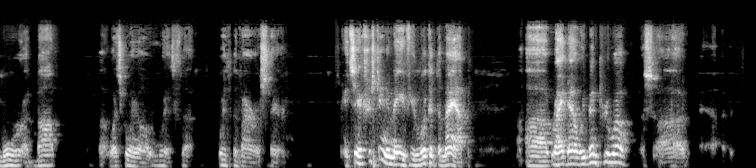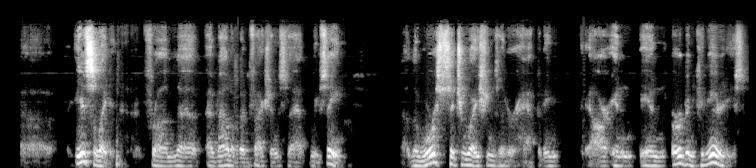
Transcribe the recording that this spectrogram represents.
more about uh, what's going on with, uh, with the virus there. It's interesting to me if you look at the map, uh, right now we've been pretty well uh, uh, insulated from the amount of infections that we've seen. The worst situations that are happening are in, in urban communities.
